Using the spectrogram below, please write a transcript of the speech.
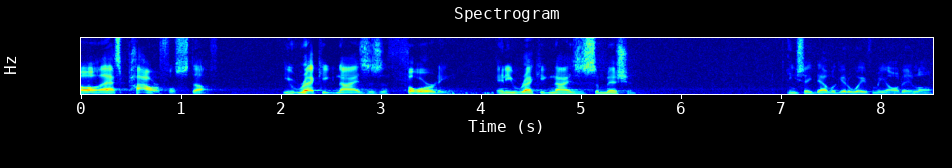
Oh, that's powerful stuff. He recognizes authority and he recognizes submission. And you say, Devil, get away from me all day long.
